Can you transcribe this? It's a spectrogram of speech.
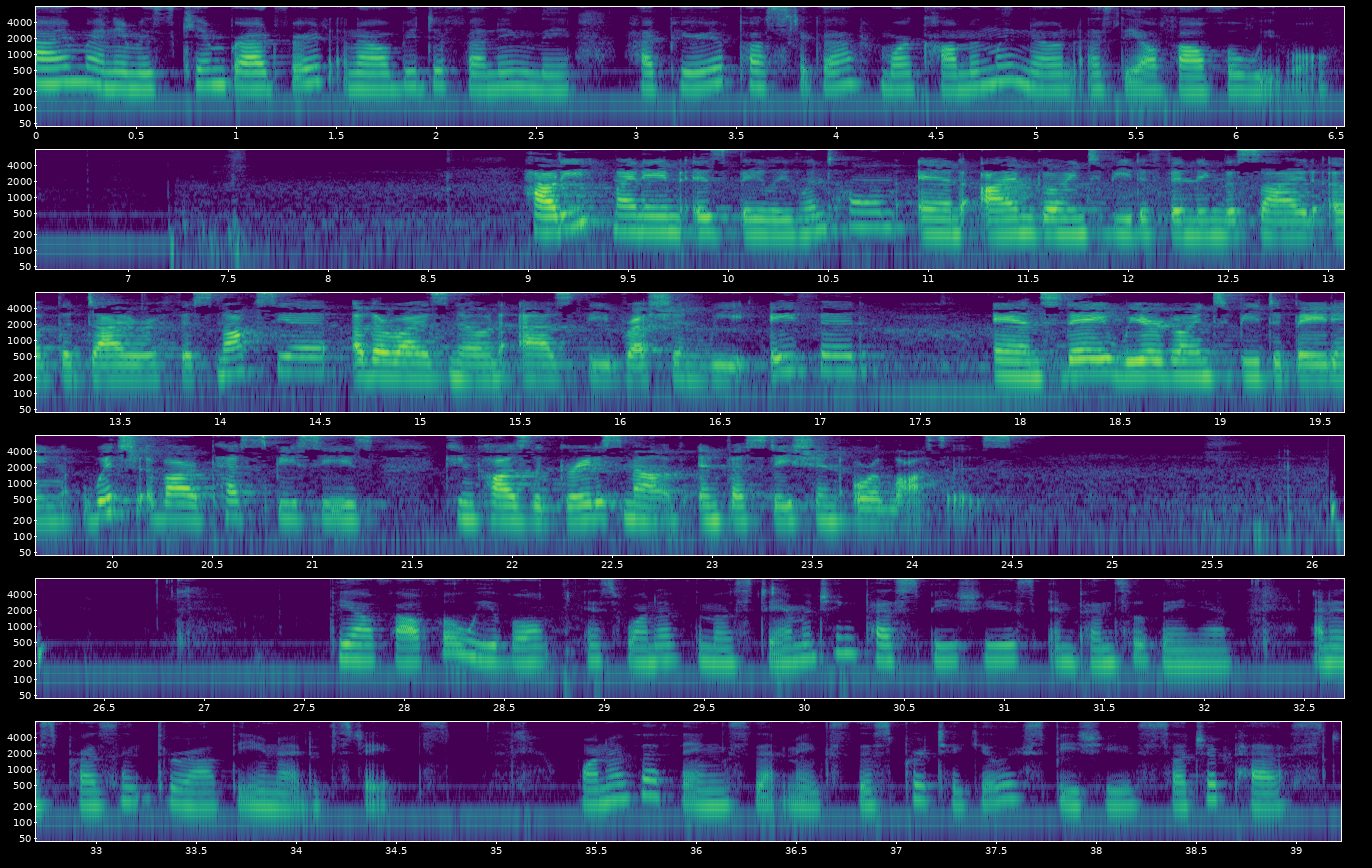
Hi, my name is Kim Bradford, and I will be defending the Hypera postica, more commonly known as the alfalfa weevil. Howdy, my name is Bailey Lindholm, and I'm going to be defending the side of the Diuraphis noxia, otherwise known as the Russian wheat aphid. And today we are going to be debating which of our pest species can cause the greatest amount of infestation or losses. The alfalfa weevil is one of the most damaging pest species in Pennsylvania and is present throughout the United States. One of the things that makes this particular species such a pest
